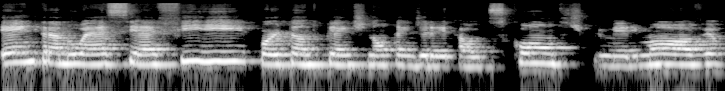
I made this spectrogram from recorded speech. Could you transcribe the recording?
Entra no SFI, portanto, o cliente não tem direito ao desconto de primeiro imóvel.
